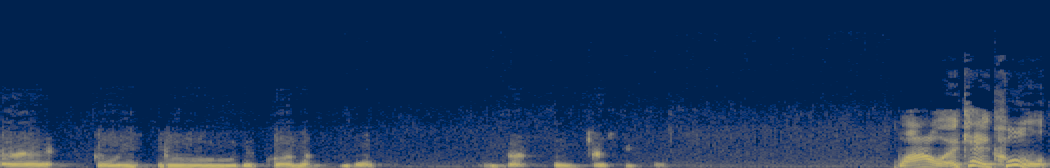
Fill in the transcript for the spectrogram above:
uh, going through the corner, you know, that's interesting. Wow. Okay. Cool.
